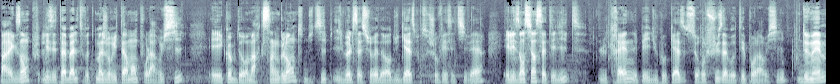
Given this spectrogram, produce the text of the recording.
Par exemple, les États baltes votent majoritairement pour la Russie, et écopent de remarques cinglantes du type ils veulent s'assurer d'avoir du gaz pour se chauffer cet hiver, et les anciens satellites, l'Ukraine, les pays du Caucase, se refusent à voter pour la Russie. De même,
